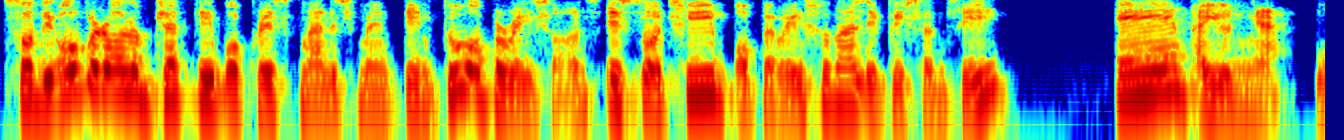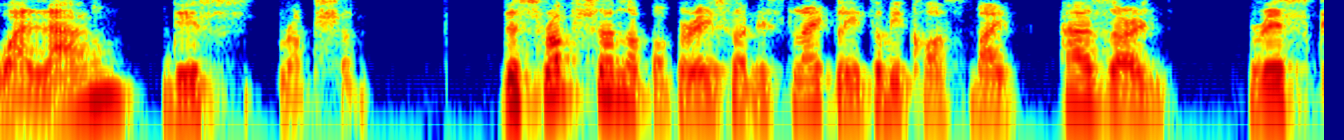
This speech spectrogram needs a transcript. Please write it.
So the overall objective of risk management in two operations is to achieve operational efficiency and ayun nga, walang disruption disruption of operation is likely to be caused by hazard risk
